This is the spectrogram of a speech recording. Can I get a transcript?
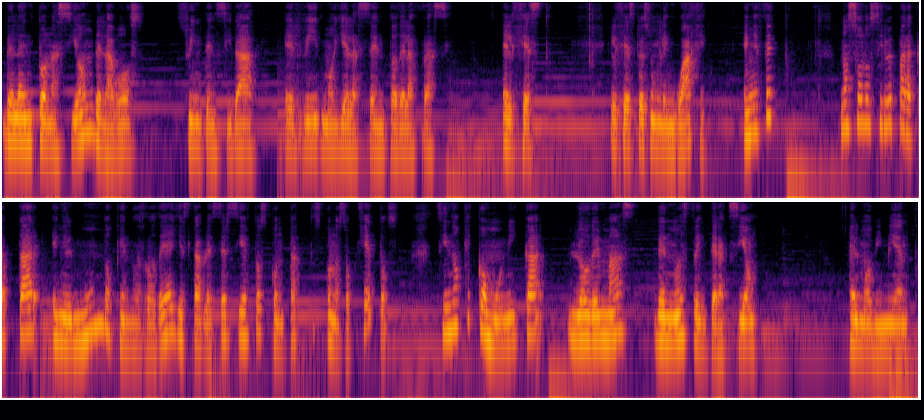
de la entonación de la voz, su intensidad, el ritmo y el acento de la frase. El gesto. El gesto es un lenguaje. En efecto, no solo sirve para captar en el mundo que nos rodea y establecer ciertos contactos con los objetos, sino que comunica lo demás de nuestra interacción. El movimiento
